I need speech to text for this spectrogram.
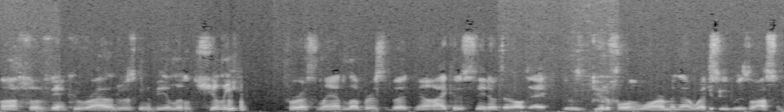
off of Vancouver Island was going to be a little chilly for us landlubbers, but no, I could have stayed out there all day. It was beautiful and warm, and that wetsuit was awesome.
